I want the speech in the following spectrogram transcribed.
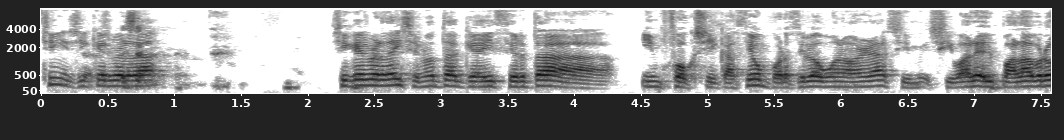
Sí, sí que es verdad. Sí que es verdad y se nota que hay cierta infoxicación, por decirlo de alguna manera, si, si vale el palabra,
